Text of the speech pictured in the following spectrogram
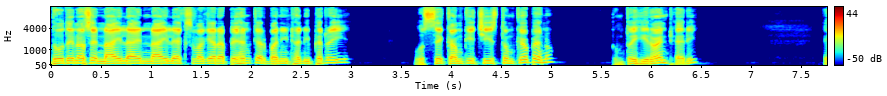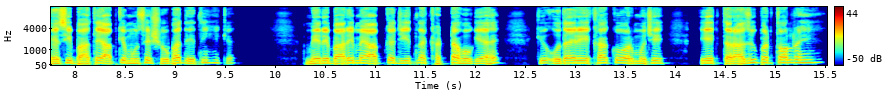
दो दिनों से नाई लाइन, नाई एक्स वगैरह पहनकर बनी ठनी फिर रही है। उससे कम की चीज़ तुम क्यों पहनो? तुम तो हीरोइन ठहरी। ऐसी बातें आपके मुँह से शोभा देती हैं क्या? मेरे बारे में आपका जी इतना खट्टा हो गया है कि उदय रेखा को और मुझे एक तराजू पर तोल रहे हैं।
